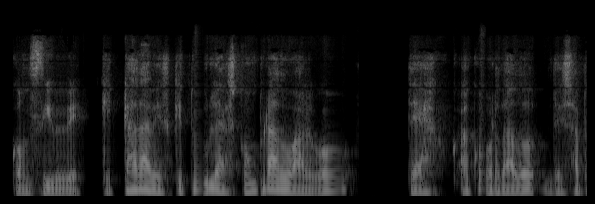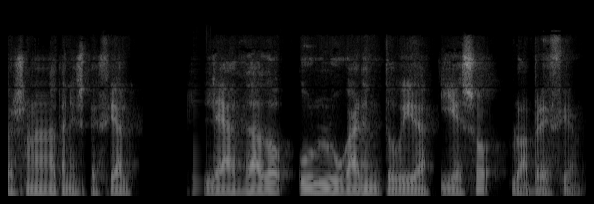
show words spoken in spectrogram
concibe que cada vez que tú le has comprado algo, te has acordado de esa persona tan especial le has dado un lugar en tu vida y eso lo aprecio.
